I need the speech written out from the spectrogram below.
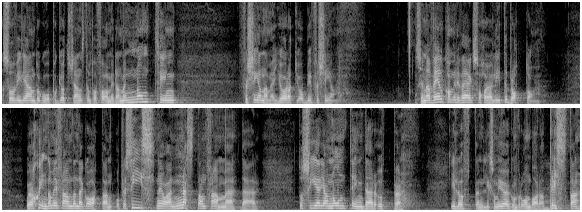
så vill jag ändå gå på gudstjänsten på förmiddagen. Men någonting försenar mig, gör att jag blir för sen. Så när jag väl kommer iväg så har jag lite bråttom. Och jag skyndar mig fram den där gatan och precis när jag är nästan framme där, då ser jag någonting där uppe i luften, liksom i ögonvrån bara, brista.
